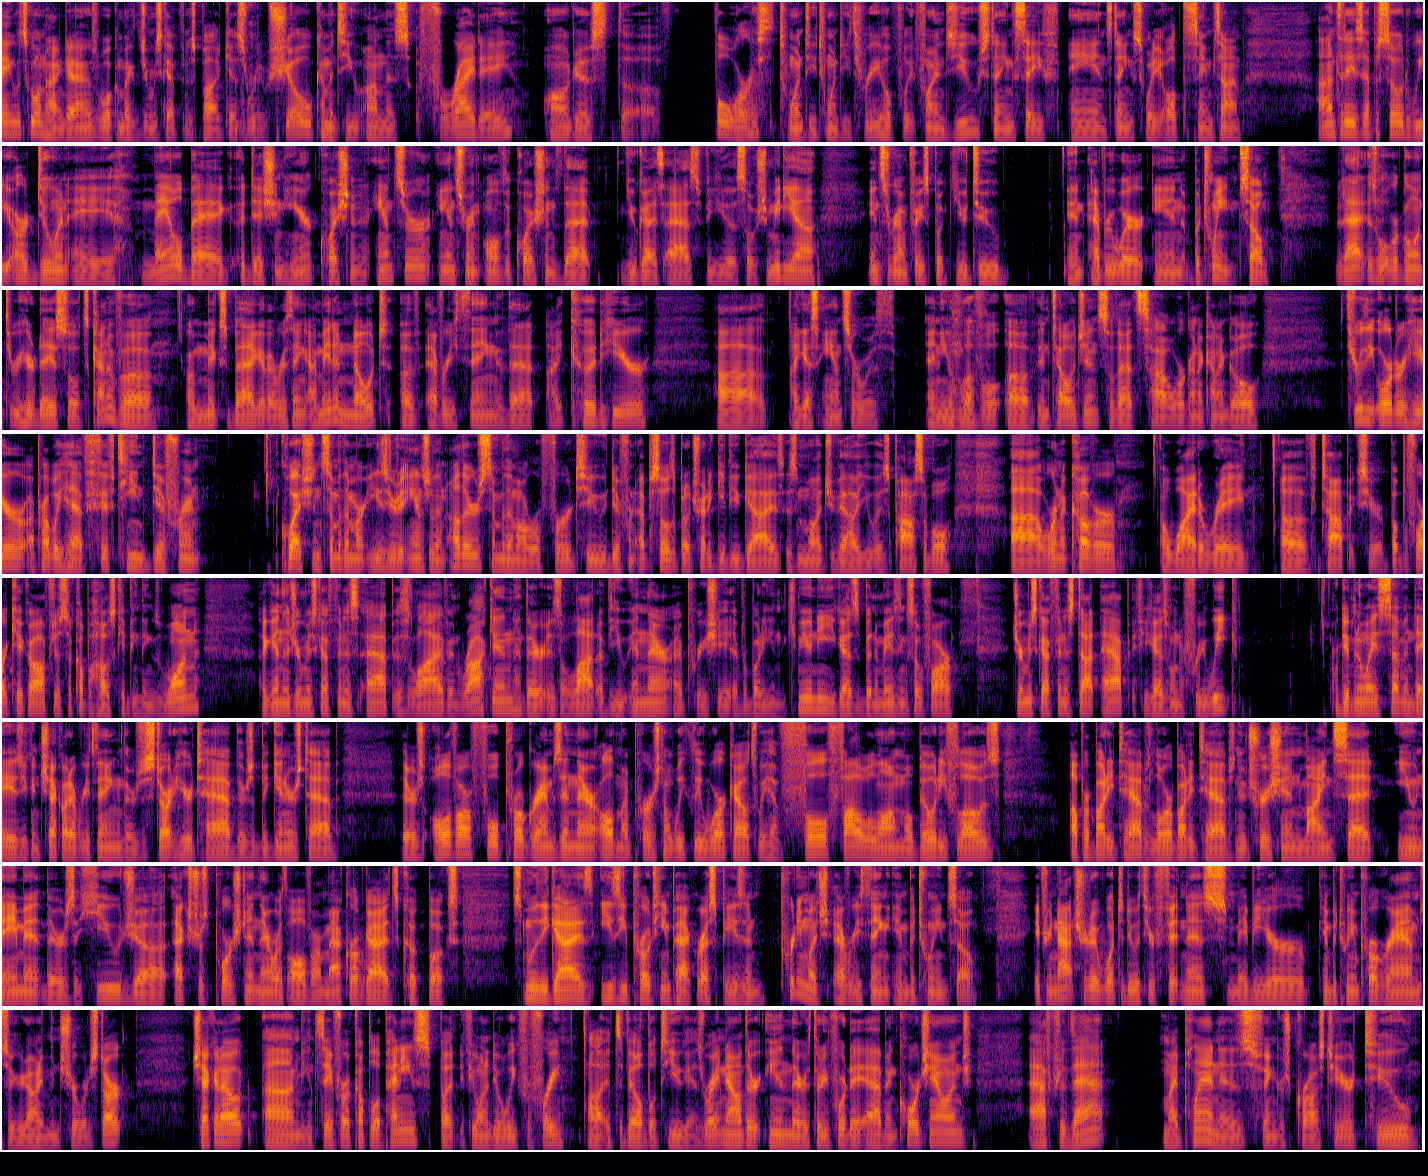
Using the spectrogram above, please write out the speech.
Hey, what's going on, guys? Welcome back to Jeremy Scott Fitness Podcast Radio Show, coming to you on this Friday, August the 4th, 2023. Hopefully, it finds you staying safe and staying sweaty all at the same time. On today's episode, we are doing a mailbag edition here, question and answer, answering all of the questions that you guys asked via social media, Instagram, Facebook, YouTube, and everywhere in between. So, that is what we're going through here today. So, it's kind of a, a mixed bag of everything. I made a note of everything that I could here, uh, I guess, answer with any level of intelligence. So, that's how we're going to kind of go through the order here. I probably have 15 different questions. Some of them are easier to answer than others. Some of them I'll refer to different episodes, but I'll try to give you guys as much value as possible. Uh, we're going to cover a wide array of topics here. But before I kick off, just a couple housekeeping things. One, again, the Jeremy Scott Fitness app is live and rocking. There is a lot of you in there. I appreciate everybody in the community. You guys have been amazing so far. JeremyScottFitness.app if you guys want a free week. We're giving away seven days. You can check out everything. There's a start here tab, there's a beginners tab. There's all of our full programs in there, all of my personal weekly workouts. We have full follow along mobility flows, upper body tabs, lower body tabs, nutrition, mindset, you name it. There's a huge uh, extras portion in there with all of our macro guides, cookbooks, smoothie guides, easy protein pack recipes, and pretty much everything in between. So, if you're not sure what to do with your fitness, maybe you're in between programs or you're not even sure where to start, check it out. Um, you can stay for a couple of pennies, but if you want to do a week for free, uh, it's available to you guys. Right now, they're in their 34 day ab and core challenge. After that, my plan is, fingers crossed here, to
